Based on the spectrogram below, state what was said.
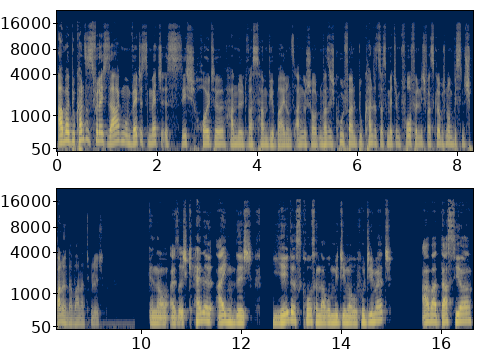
Aber du kannst es vielleicht sagen, um welches Match es sich heute handelt. Was haben wir beide uns angeschaut? Und was ich cool fand, du kanntest das Match im Vorfeld nicht, was glaube ich noch ein bisschen spannender war natürlich. Genau, also ich kenne eigentlich jedes große Narumiji Marufuji Match. Aber das hier,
